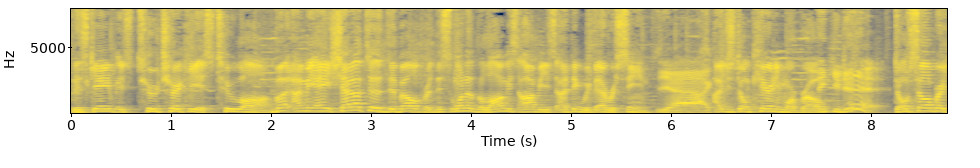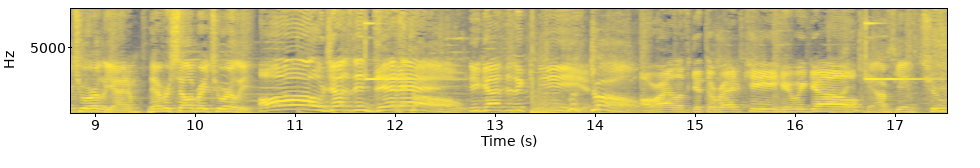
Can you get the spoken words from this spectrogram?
This game is too tricky. It's too long. But I mean, hey, shout out to the developer. This is one of the longest obbies I think we've ever seen. Yeah, I I just don't care anymore, bro. I think you did it. Don't celebrate too early, Adam. Never celebrate too early. Oh, Justin did Let's it. go. He got to the key. Go. All right, let's get the red key. Here we go. Okay, I'm getting too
